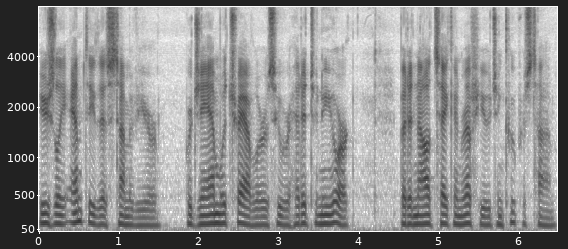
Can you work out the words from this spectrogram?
usually empty this time of year, were jammed with travelers who were headed to New York but had now taken refuge in Cooperstown.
